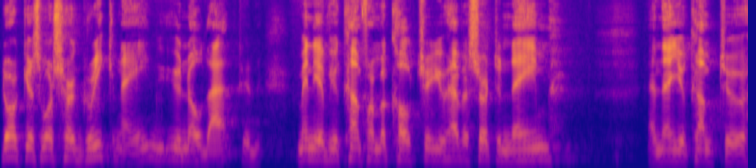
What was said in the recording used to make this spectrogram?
Dorcas was her Greek name. You know that. And many of you come from a culture, you have a certain name, and then you come to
